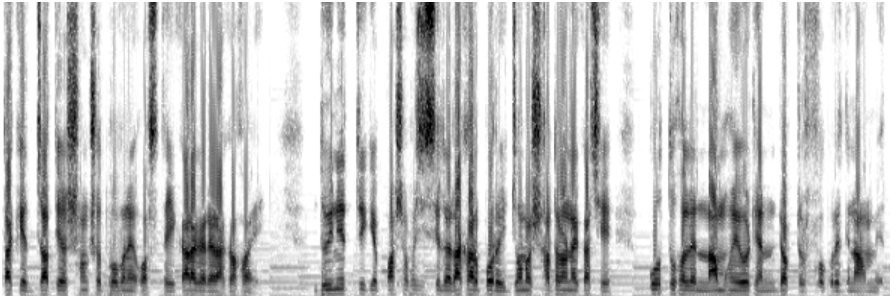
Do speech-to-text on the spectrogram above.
তাকে জাতীয় সংসদ ভবনে অস্থায়ী কারাগারে রাখা হয়। দুই নেত্রীকে পাশাপাশি ছেলে রাখার পরই জনসাধারণের কাছে কৌতূহলের নাম হয়ে ওঠেন ডক্টর ফখরুদ্দিন আহমেদ।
